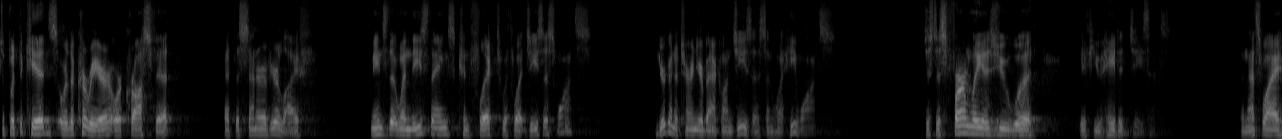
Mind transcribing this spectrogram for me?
to put the kids or the career or CrossFit at the center of your life means that when these things conflict with what Jesus wants, you're going to turn your back on Jesus and what he wants just as firmly as you would if you hated Jesus. And that's why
